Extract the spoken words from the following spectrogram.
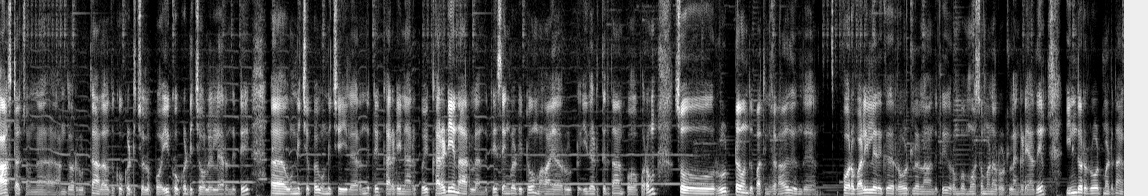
லாஸ்ட்டாக சொன்ன அந்த ஒரு ரூட் தான். அதாவது கொக்கட்டிச்சோல போய் கொக்கட்டிச்சோலையில் இருந்துட்டு உன்னிச்சை போய் உன்னிச்சையில் இருந்துட்டு கரடினாறு போய் கரடியனாரில் இருந்துட்டு செங்கலோடி டு மகாயா ரூட் இதை எடுத்துகிட்டு தான் போக போகிறோம் ஸோ ரூட்டை வந்து பார்த்திங்கன்னா அதாவது இந்த போகிற வழியில் இருக்கிற ரோட்லலாம் வந்துட்டு ரொம்ப மோசமான ரோட்லாம் கிடையாது. இந்த ஒரு ரோட் மட்டும் தான்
